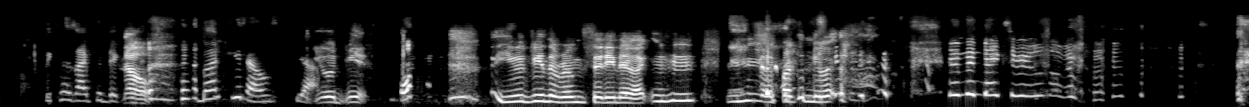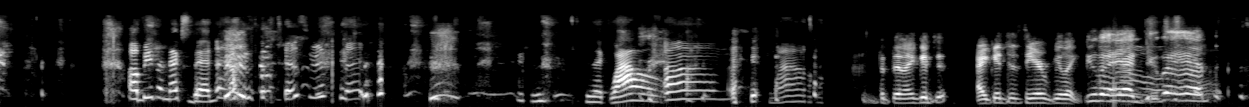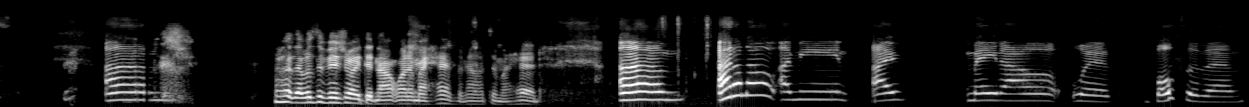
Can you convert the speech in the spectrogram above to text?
because I predicted No. it. But, you know, yeah. You would be you would be in the room sitting there like, mm-hmm, mm-hmm, I fucking knew it. in the next room. Oh my god. I'll be in the next bed. Be like, wow. Um. Wow. but then I could just I could just hear her be like, do the hand, do the hand. Um. Oh, that was a visual I did not want in my head, but now it's in my head. Um. I don't know. I mean, I've made out with both of them,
